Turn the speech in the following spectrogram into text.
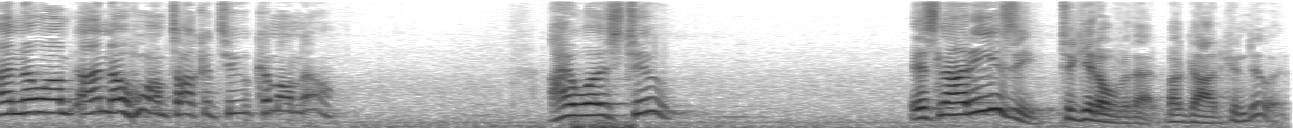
I know, I'm, I know who I'm talking to. Come on now. I was too. It's not easy to get over that, but God can do it.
